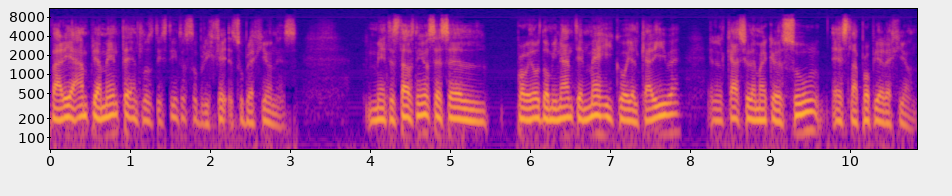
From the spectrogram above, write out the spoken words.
varía ampliamente entre los distintos subregiones. Mientras Estados Unidos es el proveedor dominante en México y el Caribe, en el caso de América del Sur es la propia región.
